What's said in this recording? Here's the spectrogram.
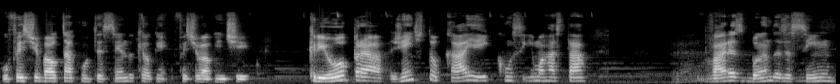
o festival tá acontecendo, que é o festival que a gente criou pra gente tocar e aí conseguimos arrastar várias bandas assim.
